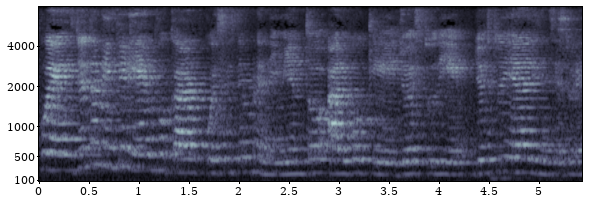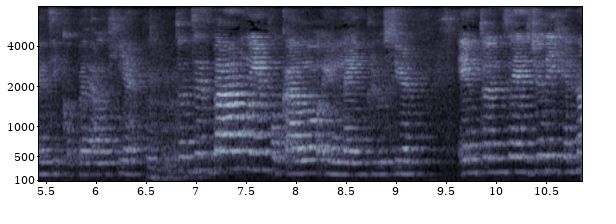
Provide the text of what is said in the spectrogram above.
Pues yo también quería enfocar pues este emprendimiento algo que yo estudié. Yo estudié la licenciatura en psicopedagogía, uh -huh. entonces va muy enfocado en la inclusión. Entonces yo dije, no,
